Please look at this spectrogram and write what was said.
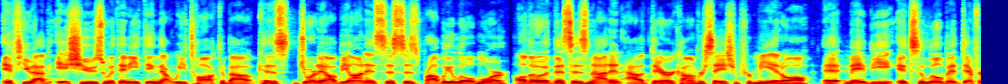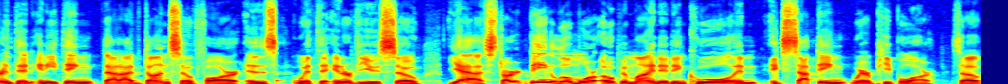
if you have issues with anything that we talked about. Because, Jordan, I'll be honest, this is probably a little more, although this is not an out there conversation for me at all, it may be, it's a little bit different than anything that I've done so far is with the interviews. So, yeah, start being a little more open minded and cool and accepting where people are. So,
